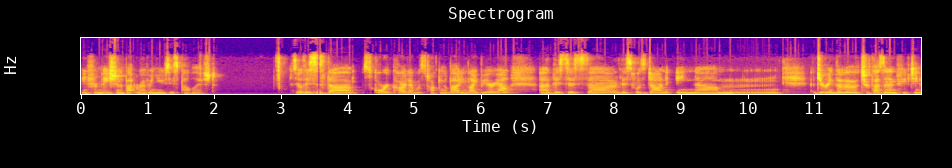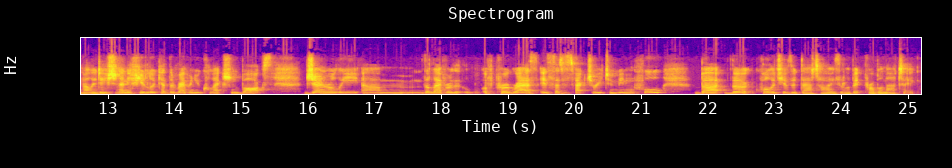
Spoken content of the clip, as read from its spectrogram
information about revenues is published. So this is the scorecard I was talking about in Liberia. Uh, this is uh, this was done in um, during the 2015 validation, and if you look at the revenue collection box, generally um, the level of progress is satisfactory to meaningful, but the quality of the data is a little bit problematic.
